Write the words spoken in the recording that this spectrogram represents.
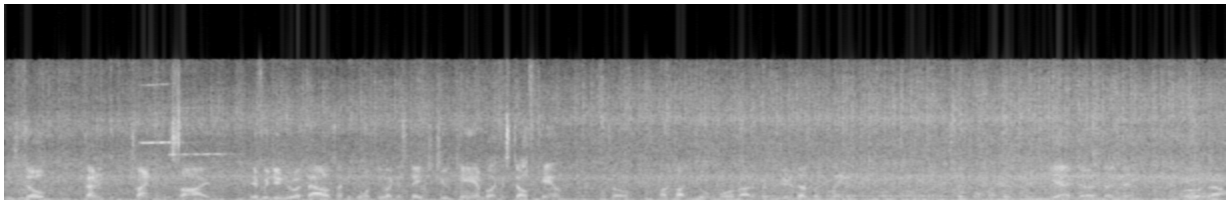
he's still kind of trying to decide. If we do do a thousand, I think he wants to do like a stage two cam or like a stealth cam. So I'll talk to him more about it. But dude, it does look clean. Yeah, it does, doesn't it? Yeah,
